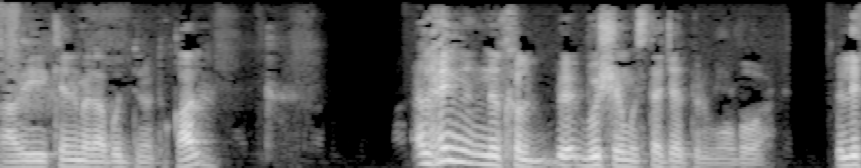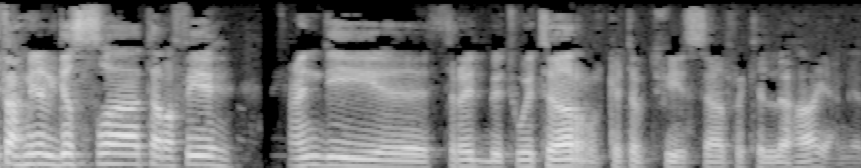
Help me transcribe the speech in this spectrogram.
هذه كلمة لابد ان تقال. الحين ندخل بوش المستجد بالموضوع. اللي فاهمين القصة ترى فيه عندي thread بتويتر كتبت فيه السالفة كلها يعني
